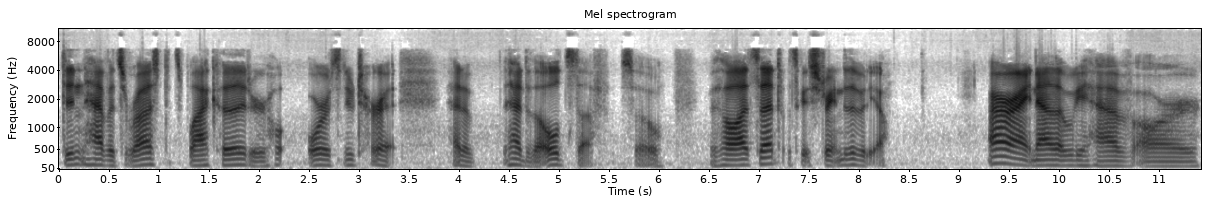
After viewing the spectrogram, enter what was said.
didn't have its rust, its black hood, or or its new turret. Had a had the old stuff. So, with all that said, let's get straight into the video. Alright, now that we have our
